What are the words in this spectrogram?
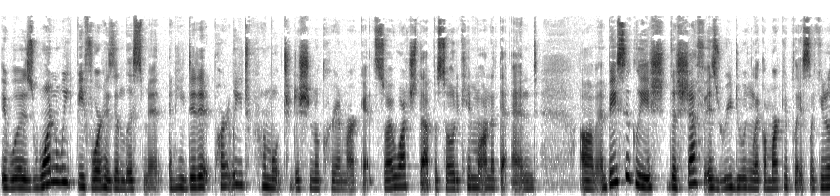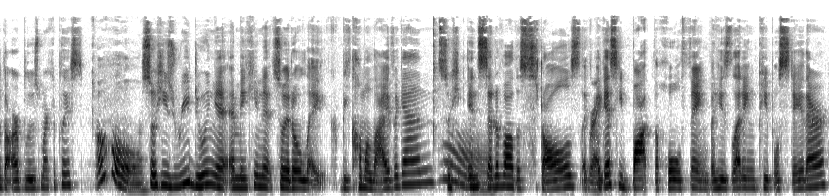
it was one week before his enlistment, and he did it partly to promote traditional Korean markets. So I watched the episode. It came on at the end, um, and basically sh- the chef is redoing like a marketplace, like you know the Our Blues marketplace. oh. So he's redoing it and making it so it'll like become alive again. So Oh. he, instead of all the stalls, like I guess he bought the whole thing, but he's letting people stay there.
